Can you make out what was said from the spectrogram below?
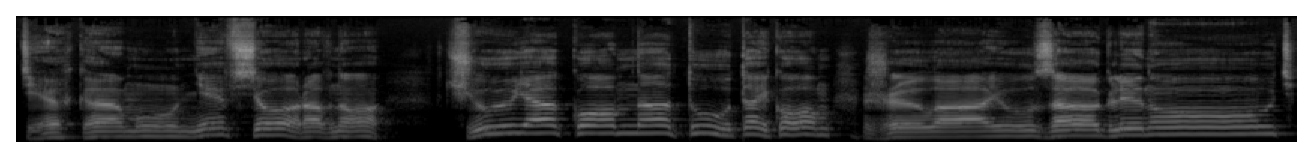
тех, кому не все равно, в чью я комнату тайком желаю заглянуть,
